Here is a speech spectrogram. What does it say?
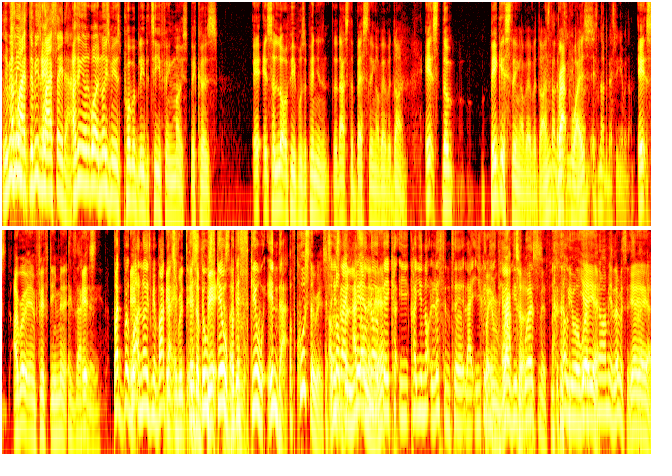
The reason mean, why the reason why I say that I think what annoys me is probably the tea thing most because it, it's a lot of people's opinion that that's the best thing I've ever done. It's the biggest thing I've ever done, it's not the best rap thing done. wise. It's not the best thing you've ever done. It's I wrote it in 15 minutes. Exactly. It's, but but what annoys me about that it's is rid- there's still bit- skill, it's like but there's a- skill in that. of course there is. So I'm it's not like, I don't know it. if they can you, can you not listen to like you can But tell rap he's a wordsmith. You can tell you're a Yeah, word, yeah. you know what I mean, lyricist. yeah, yeah, yeah.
